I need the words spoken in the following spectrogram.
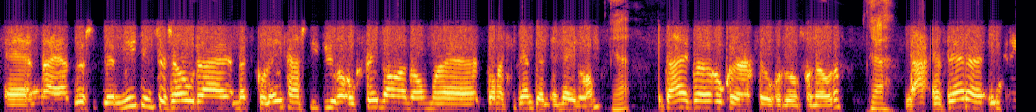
En nou ja, dus de meetings en zo daar met collega's, die duren ook veel langer dan, eh, dan ik gewend ben in Nederland. Ja. Daar hebben we ook erg veel geduld voor nodig. Ja. Ja, en verder, ik ben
